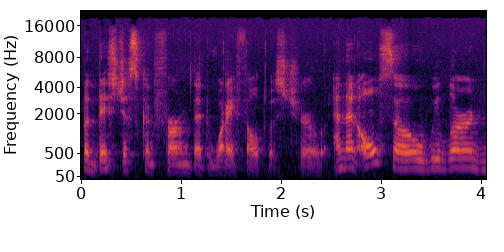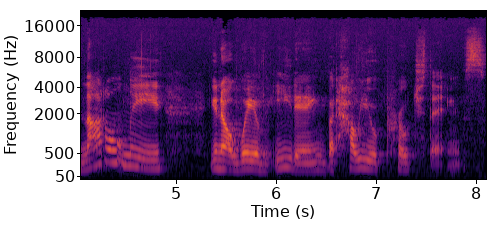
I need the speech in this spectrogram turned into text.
but this just confirmed that what I felt was true. And then also we learned not only, you know, way of eating, but how you approach things.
